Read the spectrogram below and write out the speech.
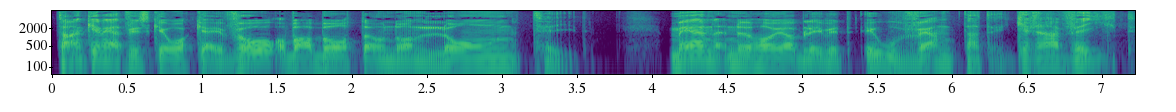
Tanken är att vi ska åka i vår och vara borta under en lång tid. Men nu har jag blivit oväntat gravid.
